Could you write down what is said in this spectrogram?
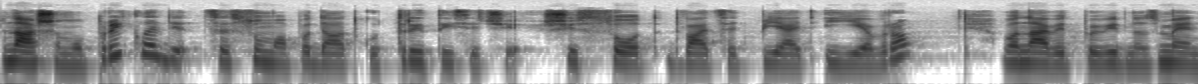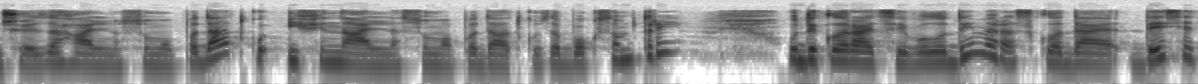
В нашому прикладі це сума податку 3625 євро. Вона відповідно зменшує загальну суму податку і фінальна сума податку за боксом 3 у декларації Володимира складає 10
